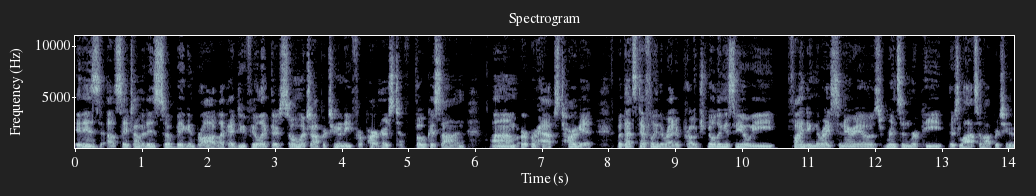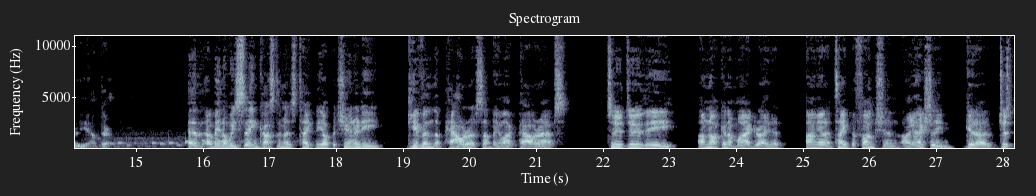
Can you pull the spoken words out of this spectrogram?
It is, I'll say, Tom, it is so big and broad. Like I do feel like there's so much opportunity for partners to focus on um, or perhaps target, but that's definitely the right approach. Building a COE, finding the right scenarios, rinse and repeat. There's lots of opportunity out there. And I mean, are we seeing customers take the opportunity given the power of something like Power Apps to do the, I'm not going to migrate it. I'm going to take the function. I'm actually going to just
